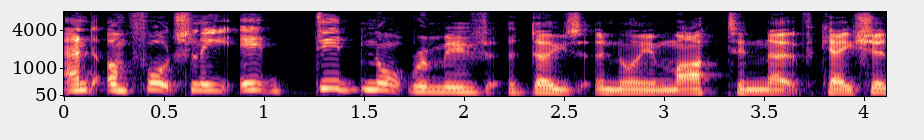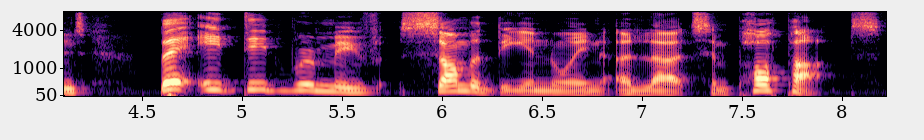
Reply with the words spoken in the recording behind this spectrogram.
and unfortunately it did not remove those annoying marketing notifications but it did remove some of the annoying alerts and pop-ups.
